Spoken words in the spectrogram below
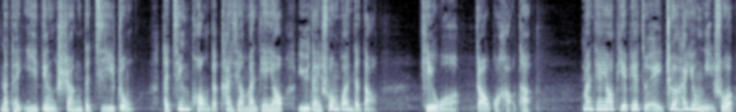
那他一定伤得极重。他惊恐地看向漫天妖，语带双关的道：“替我照顾好她。”漫天妖撇撇嘴：“这还用你说？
